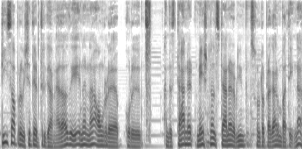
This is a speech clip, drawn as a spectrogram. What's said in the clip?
டீ சாப்பிட்ற விஷயத்தை எடுத்திருக்காங்க. அதாவது என்னென்னா அவங்களோட ஒரு அந்த ஸ்டாண்டர்ட் நேஷ்னல் ஸ்டாண்டர்ட் அப்படின்னு சொல்கிற பிரகாரம் பார்த்தீங்கன்னா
